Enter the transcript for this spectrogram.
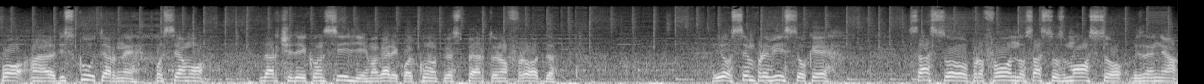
può eh, discuterne, possiamo darci dei consigli, magari qualcuno più esperto in off-road. Io ho sempre visto che sasso profondo, sasso smosso, bisogna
